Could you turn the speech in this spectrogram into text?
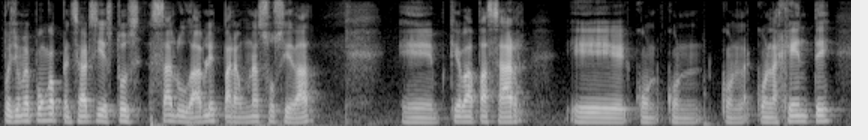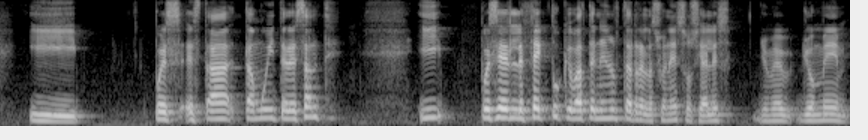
pues yo me pongo a pensar si esto es saludable para una sociedad, eh, qué va a pasar eh, con, la, gente. Y pues está, está muy interesante. Y pues el efecto que va a tener en nuestras relaciones sociales, yo me, yo me,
